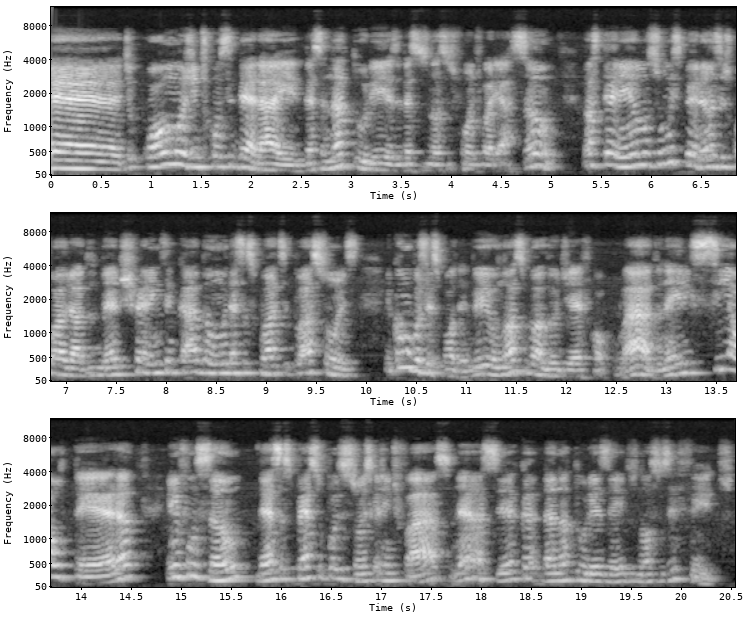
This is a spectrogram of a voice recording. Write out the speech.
é, de como a gente considerar ele, dessa natureza dessas nossas fontes de variação, nós teremos uma esperança de quadrados médios diferentes em cada uma dessas quatro situações. E como vocês podem ver, o nosso valor de f calculado, né, ele se altera em função dessas pressuposições que a gente faz né, acerca da natureza aí dos nossos efeitos.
